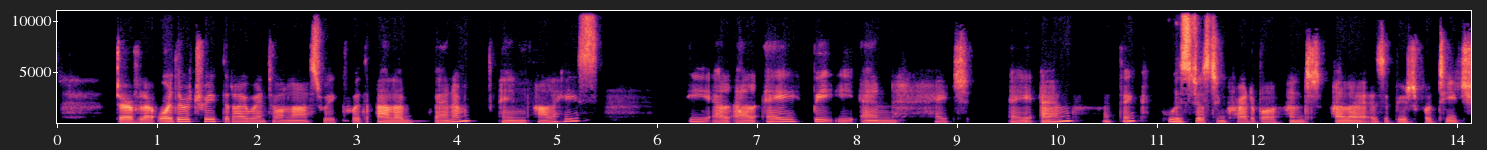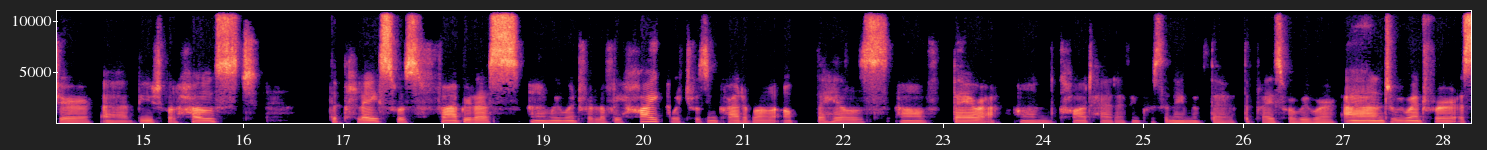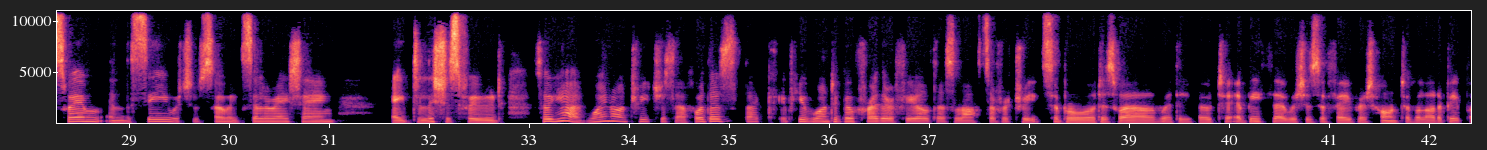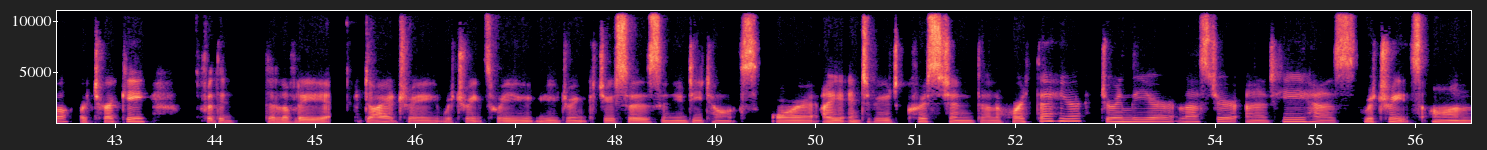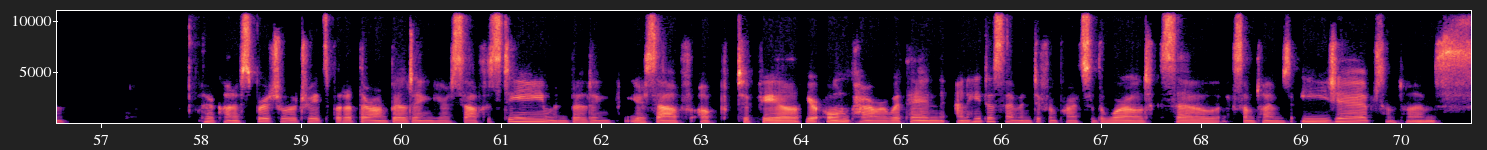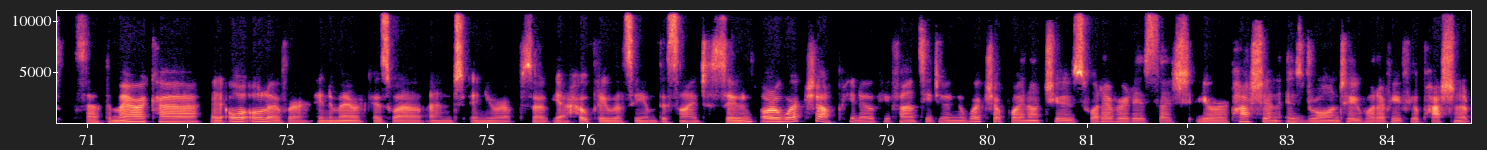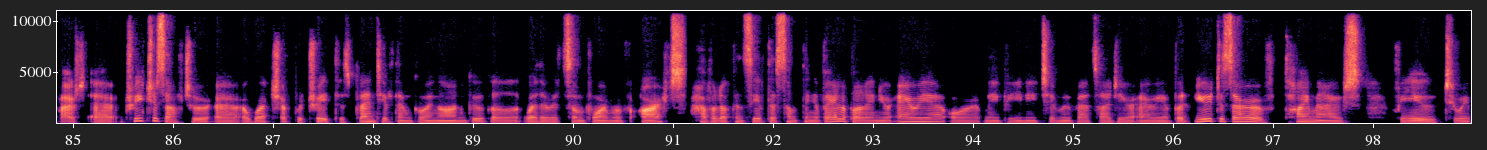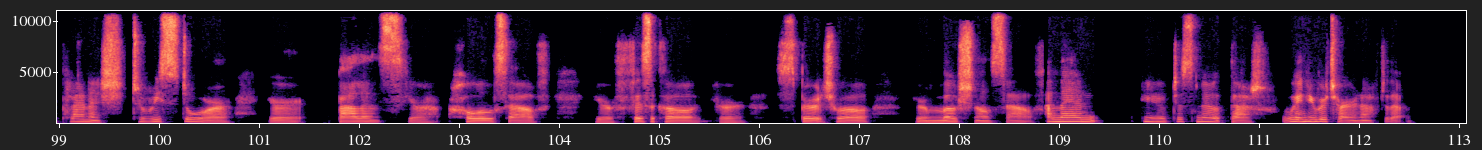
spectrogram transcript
Dervla or the retreat that I went on last week with Ella Benham in Allihies, E L L A B E N H A M, I think, was just incredible. And Ella is a beautiful teacher, a beautiful host, the place was fabulous, and we went for a lovely hike, which was incredible up the hills of Beara on Codhead, I think was the name of the, the place where we were. And we went for a swim in the sea, which was so exhilarating. Ate delicious food. So, yeah, why not treat yourself? Or there's like, if you want to go further afield, there's lots of retreats abroad as well, whether you go to Ibiza, which is a favorite haunt of a lot of people, or Turkey for the the lovely dietary retreats where you, you drink juices and you detox. Or I interviewed Christian de la Huerta here during the year last year, and he has retreats on they're kind of spiritual retreats, but they're on building your self esteem and building yourself up to feel your own power within. And he does them in different parts of the world. So sometimes Egypt, sometimes South America, all, all over in America as well, and in Europe. So, yeah, hopefully we'll see him this side soon. Or a workshop. You know, if you fancy doing a workshop, why not choose whatever it is that your passion is drawn to, whatever you feel passionate about? Uh, treat yourself to a, a workshop retreat. There's plenty of them going on. Google whether it's some form of art. Have a look and see if there's something available in your area, or maybe you need to move outside of your area. But you deserve time out for you to replenish, to restore your balance, your whole self, your physical, your spiritual, your emotional self. And then, you know, just note that when you return after that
